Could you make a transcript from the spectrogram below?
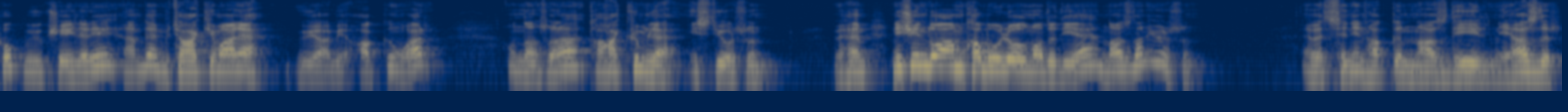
çok büyük şeyleri hem de mütehakkimane güya bir hakkın var. Ondan sonra tahakkümle istiyorsun. Ve hem niçin duam kabul olmadı diye nazlanıyorsun. Evet senin hakkın naz değil, niyazdır.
